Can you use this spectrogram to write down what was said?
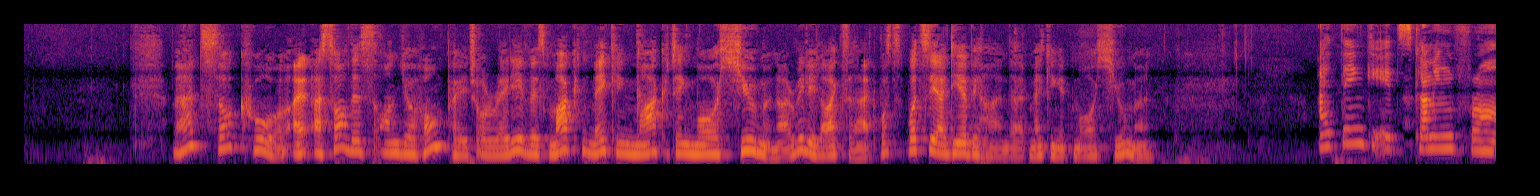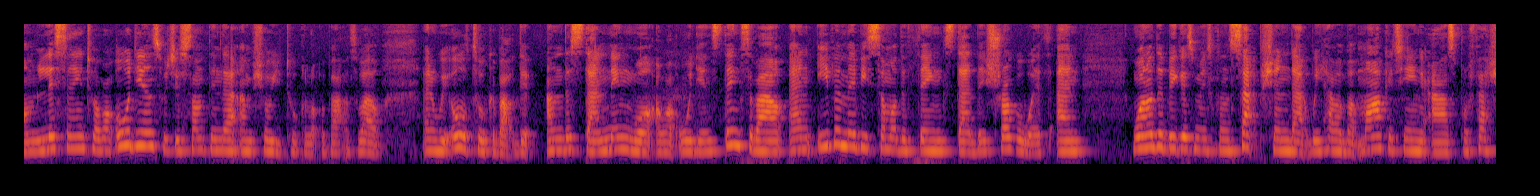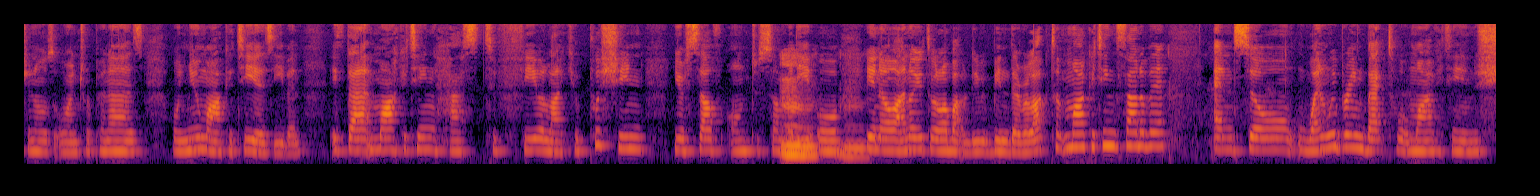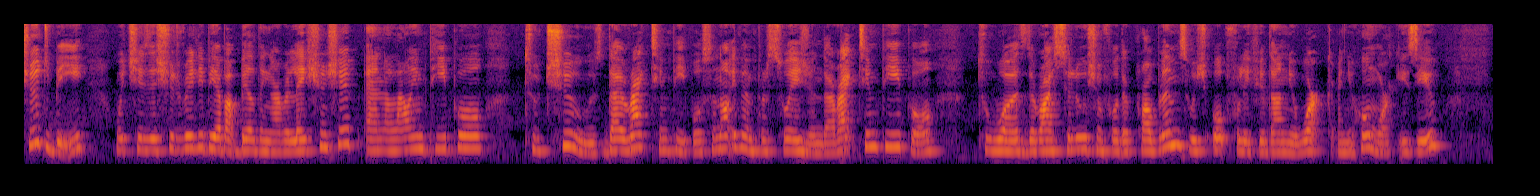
That's so cool. I, I saw this on your homepage already. This market, making marketing more human. I really like that. What's what's the idea behind that? Making it more human. I think it's coming from listening to our audience, which is something that I'm sure you talk a lot about as well. And we all talk about the understanding what our audience thinks about and even maybe some of the things that they struggle with. And one of the biggest misconceptions that we have about marketing as professionals or entrepreneurs or new marketeers even is that marketing has to feel like you're pushing yourself onto somebody mm, or mm. you know i know you talk about being the reluctant marketing side of it and so when we bring back to what marketing should be, which is it should really be about building a relationship and allowing people to choose, directing people, so not even persuasion, directing people towards the right solution for their problems, which hopefully if you've done your work and your homework is you,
